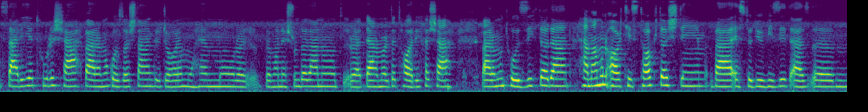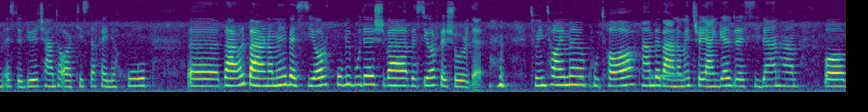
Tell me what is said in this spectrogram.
سریع تور شهر برای ما گذاشتن جاهای مهم و به ما نشون دادن و در مورد تاریخ شهر برامون توضیح دادن. هممون artist talk داشتیم و studio visit از استودیوی چند تا آرتیست خیلی خوب. در هر حال برنامه بسیار خوبی بودش و بسیار فشرده. تو این time کوتاه هم به برنامه Triangle رسیدن هم با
